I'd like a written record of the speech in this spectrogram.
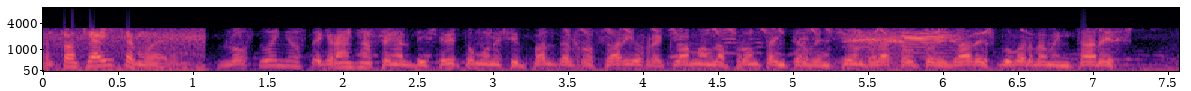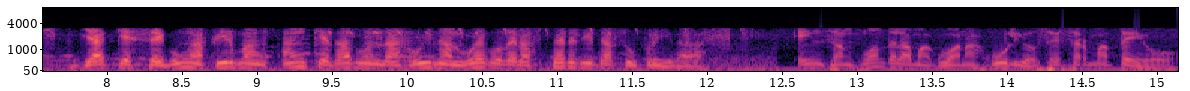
Entonces ahí se mueren. Los dueños de granjas en el Distrito Municipal del Rosario reclaman la pronta intervención de las autoridades gubernamentales, ya que según afirman han quedado en la ruina luego de las pérdidas sufridas. En San Juan de la Maguana, Julio César Mateo,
